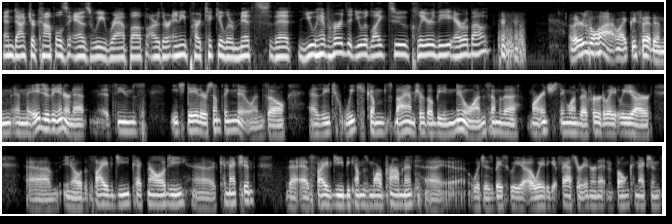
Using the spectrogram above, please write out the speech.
And Dr. Kapels, as we wrap up, are there any particular myths that you have heard that you would like to clear the air about? there's a lot. Like we said, in in the age of the internet, it seems each day there's something new, and so as each week comes by, I'm sure there'll be new ones. Some of the more interesting ones I've heard lately are, um, you know, the 5G technology uh, connection. That as 5G becomes more prominent, uh, which is basically a way to get faster internet and phone connections,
